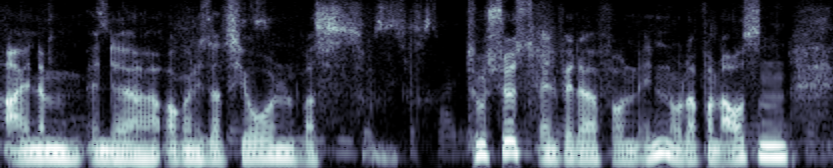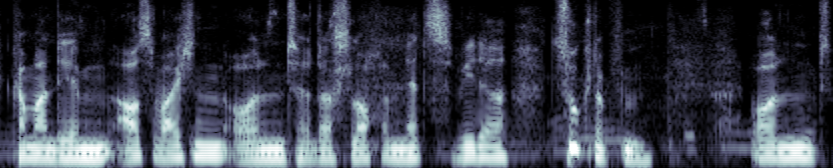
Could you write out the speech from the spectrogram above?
einem in der Organisation was zustößt, entweder von innen oder von außen, kann man dem ausweichen und äh, das Loch im Netz wieder zuknüpfen. Und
